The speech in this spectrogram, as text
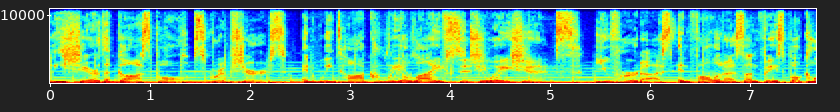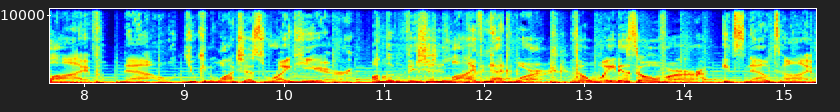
We share the gospel, scriptures, and we talk real life situations. You've heard us and followed us on Facebook Live. Now, you can watch us right here on the Vision Live Network. The wait is over. It's now time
